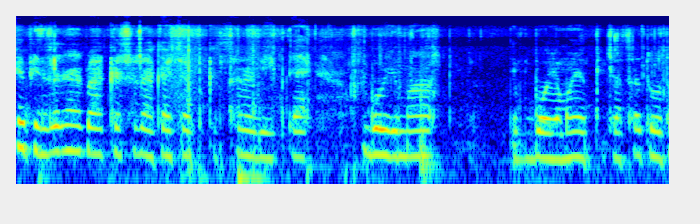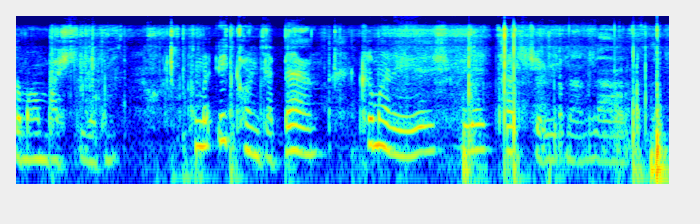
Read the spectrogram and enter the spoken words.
Hepinize merhaba arkadaşlar. Arkadaşlar bugün sizlerle birlikte boyama boyama yapacağız. Hadi o zaman başlayalım. Ama ilk önce ben kamerayı şöyle ters çevirmem lazım.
